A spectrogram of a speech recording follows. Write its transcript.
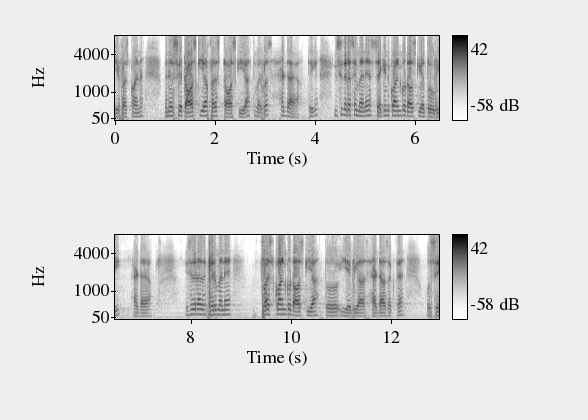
ये फ़र्स्ट कॉइन है। मैंने उससे टॉस किया फ़र्स्ट टॉस किया तो मेरे पास हेड आया, ठीक है? इसी तरह से मैंने सेकंड कॉइन को टॉस किया तो भी हेड आया। इसी तरह से फिर मैंने फ़र्स्ट कॉइन को टॉस किया तो ये भी हेड आ सकता है। उससे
